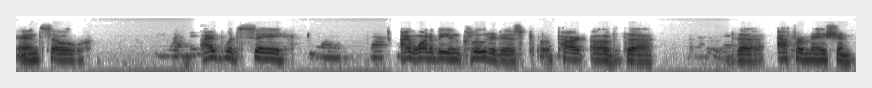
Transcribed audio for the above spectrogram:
And so I would say I want to be included as part of the the affirmation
